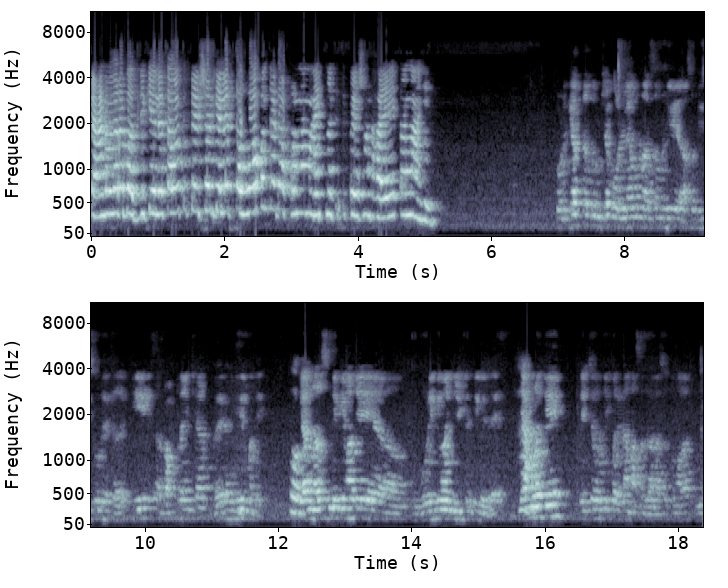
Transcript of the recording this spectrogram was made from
पॅन्ट वगैरे बदली केले. तेव्हा ते पेशंट गेले तेव्हा पण त्या डॉक्टरांना माहीत नाही की पेशंट आहे का नाही. थोडक्यात तर तुमच्या बोलण्यावरून असं म्हणजे असं दिसून येतं की डॉक्टरांच्या गैरहजेरीमध्ये हो. त्या नर्सने किंवा ते गोळी किंवा इंजेक्शन दिलेले त्यामुळे ते त्यांच्यावरती परिणाम असा झाला असं तुम्हाला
